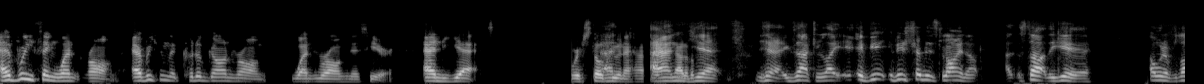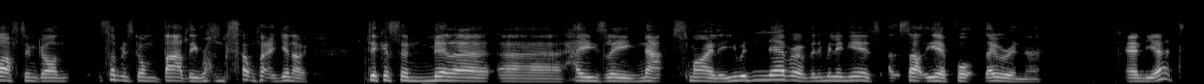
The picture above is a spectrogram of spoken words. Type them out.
everything went wrong. Everything that could have gone wrong went wrong this year, and yet we're still two and a half And out of the. yet, yeah, exactly. Like if you if you showed me this lineup at the start of the year, I would have laughed and gone, something's gone badly wrong somewhere. You know, Dickerson, Miller, uh, Haseley, Knapp, Smyly. You would never have in a million years at the start of the year thought they were in there. And yet,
